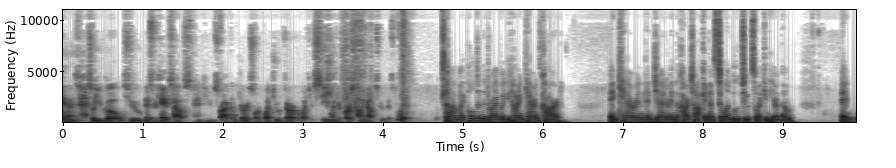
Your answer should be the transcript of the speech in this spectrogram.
And so you go to Ms. McCabe's house, and you describe to the jury sort of what you observe or what you see when you're first coming up to Ms. McCabe? Um, I pulled in the driveway behind Karen's car, and Karen and Jen are in the car talking. I'm still on Bluetooth, so I can hear them. And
